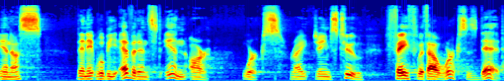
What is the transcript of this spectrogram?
in us, then it will be evidenced in our works, right? James 2 faith without works is dead.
